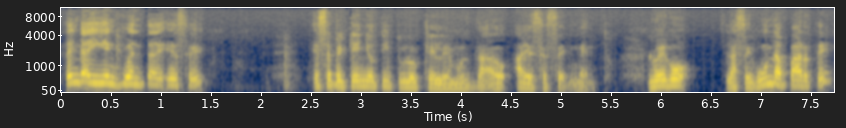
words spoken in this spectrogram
Tenga ahí en cuenta ese, ese pequeño título que le hemos dado a ese segmento. Luego, la segunda parte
